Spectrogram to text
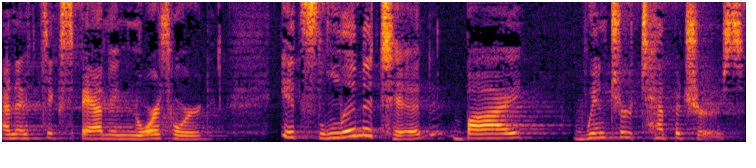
and it's expanding northward. It's limited by winter temperatures.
